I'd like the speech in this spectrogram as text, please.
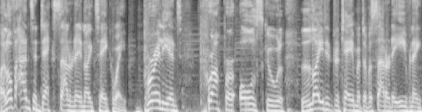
I love Dec's Saturday Night Takeaway. Brilliant, proper, old school, light entertainment of a Saturday evening.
